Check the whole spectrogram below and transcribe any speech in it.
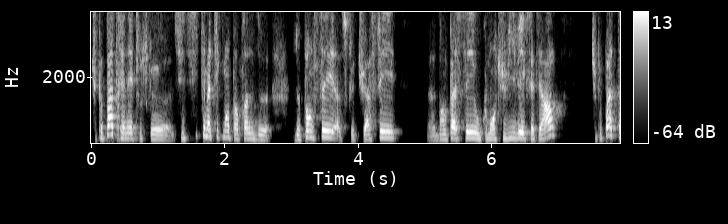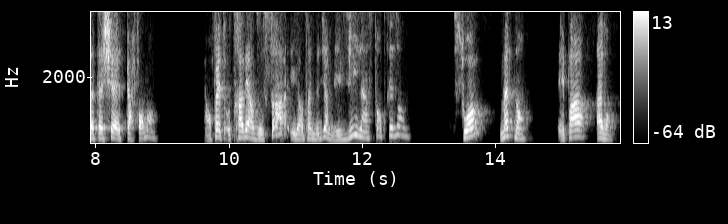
Tu peux pas traîner tout ce que. Si systématiquement tu es en train de, penser à ce que tu as fait euh, dans le passé ou comment tu vivais, etc., tu peux pas t'attacher à être performant. En fait, au travers de ça, il est en train de dire mais vis l'instant présent. Soit maintenant et pas avant.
